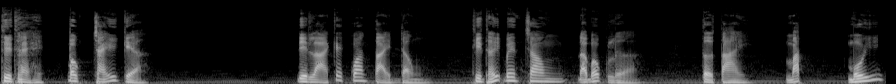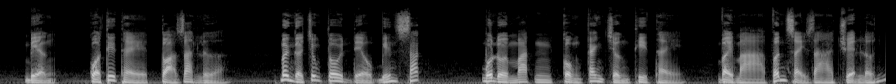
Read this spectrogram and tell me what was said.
Thi thể bốc cháy kìa. Đi lại cái quan tài đồng Thì thấy bên trong đã bốc lửa. Từ tai, mắt, mũi, miệng Của thi thể tỏa ra lửa. Mấy người chúng tôi đều biến sắc. Bốn đôi mắt cùng canh chừng thi thể. Vậy mà vẫn xảy ra chuyện lớn.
